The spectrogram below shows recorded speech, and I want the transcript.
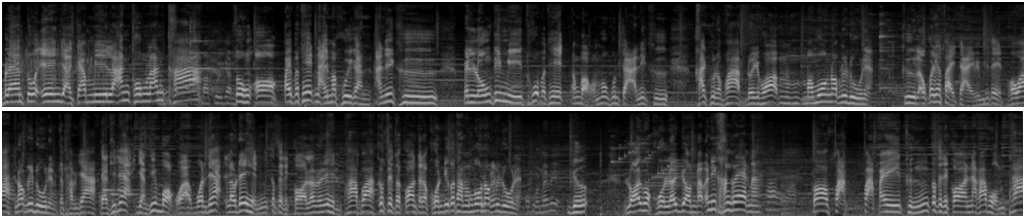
แบรนด์ตัวเองอยากจะมีร้านคงร้านค้า มาคุยกัน ส่งออกไปประเทศไหนมาคุยกัน อันนี้คือเป็นลงที่มีทั่วประเทศต้องบอกว่ามะม่วงคุณจ๋านี่คือคัดคุณภาพ โดยเฉพาะมะมะม่วงนอกฤดูเนี่ยคือเราก็จะใส่ใจเป็นพิเศษ เพราะว่านอกฤดูเนี่ยมันจะทำยาก แต่ที่เนี้ยอย่างที่บอกว่าวันเนี้ยเราได้เห็นเกษตรกรแล้วเราได้เห็นภาพว่าเกษตรกรแต่ละคนที่เขาทำมะม่วงนอกฤดูเนี่ย อบอุ่นไหมพี่ เยอะร้อยกว่าคนแล้วยอมรับอันนี้ครั้งแรกนะ ใช่ค่ะ ก็ฝากฝากไปถึงเกษตรกรนะครับผมถ้า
